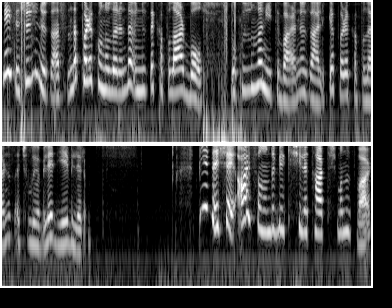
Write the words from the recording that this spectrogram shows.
Neyse sözünüz aslında para konularında önünüzde kapılar bol. 9'undan itibaren özellikle para kapılarınız açılıyor bile diyebilirim. Bir de şey ay sonunda bir kişiyle tartışmanız var.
